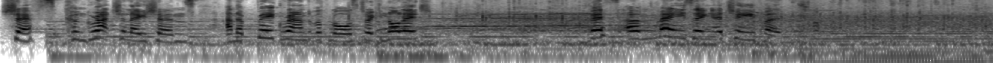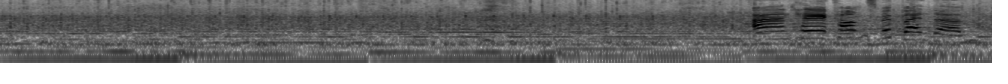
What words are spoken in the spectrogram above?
Chefs, congratulations and a big round of applause to acknowledge this amazing achievement. And here comes Vipendam.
